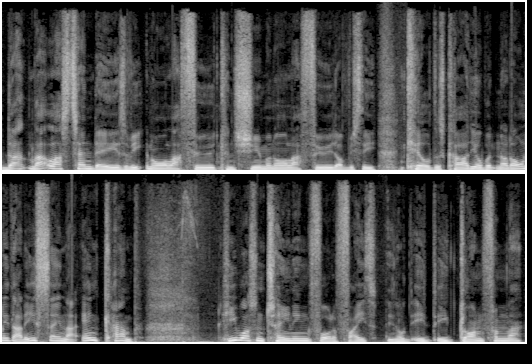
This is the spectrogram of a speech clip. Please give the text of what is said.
that that last ten days of eating all that food, consuming all that food, obviously killed his cardio. But not only that, he's saying that in camp he wasn't training for a fight. You know, he'd, he'd gone from that.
